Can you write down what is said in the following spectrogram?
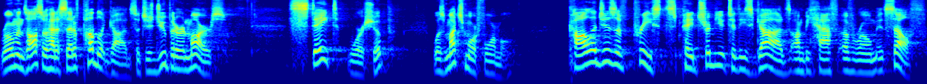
Romans also had a set of public gods, such as Jupiter and Mars. State worship was much more formal. Colleges of priests paid tribute to these gods on behalf of Rome itself.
